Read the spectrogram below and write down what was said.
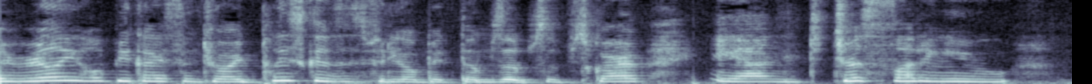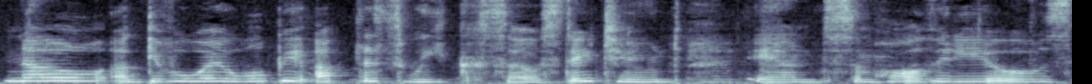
I really hope you guys enjoyed. Please give this video a big thumbs up, subscribe, and just letting you know a giveaway will be up this week, so stay tuned, and some haul videos,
